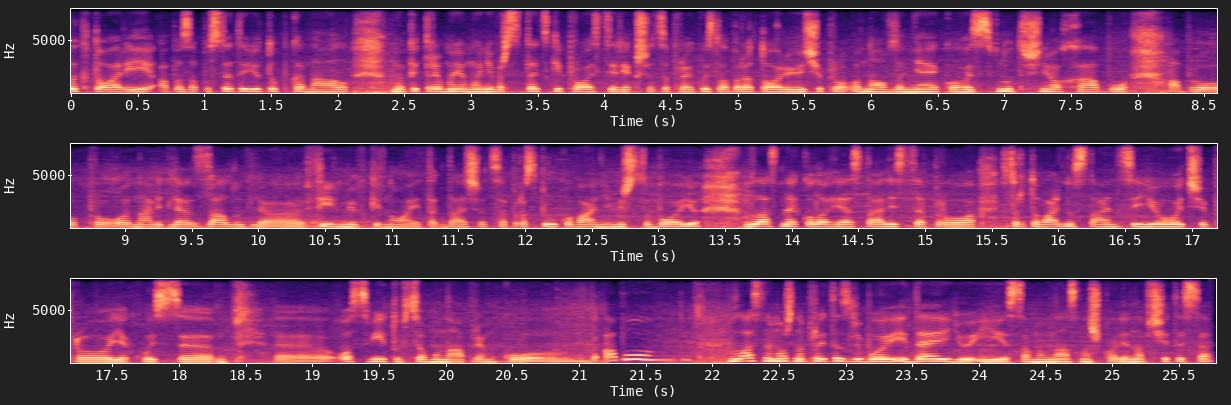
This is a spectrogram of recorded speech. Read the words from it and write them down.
лекторії або запустити ютуб канал. Ми підтримуємо університетський простір, якщо це про якусь лабораторію чи про оновлення якогось внутрішнього хабу, або про навіть для залу для фільмів, кіно і так далі. Це про спілкування між собою. Власне, екологія сталість це про сортувальну станцію чи про якусь е, е, освіту в цьому напрямку. Або власне можна прийти з любою ідеєю і саме в нас на школі навчитися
